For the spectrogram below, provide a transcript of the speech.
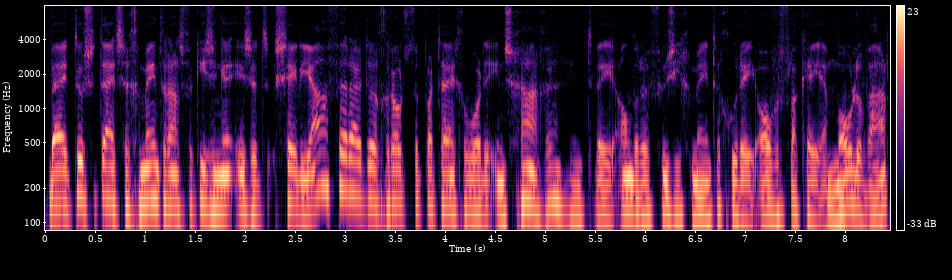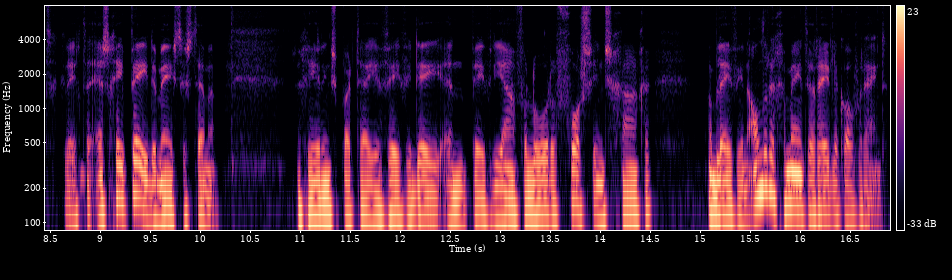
Bij tussentijdse gemeenteraadsverkiezingen is het CDA veruit de grootste partij geworden in Schagen. In twee andere fusiegemeenten, Goeree, Overflakkee en Molenwaard, kreeg de SGP de meeste stemmen. Regeringspartijen VVD en PvdA verloren fors in Schagen, maar bleven in andere gemeenten redelijk overeind.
